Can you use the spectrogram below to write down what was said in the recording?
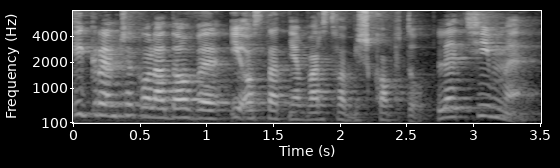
i krem czekoladowy i ostatnia warstwa biszkoptu. Lecimy!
